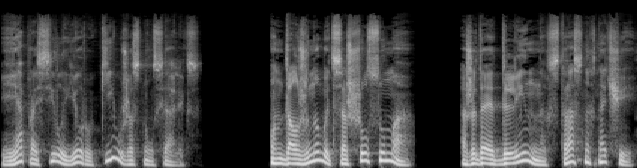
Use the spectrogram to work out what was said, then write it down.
И я просил ее руки, ужаснулся Алекс. Он, должно быть, сошел с ума, ожидая длинных, страстных ночей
